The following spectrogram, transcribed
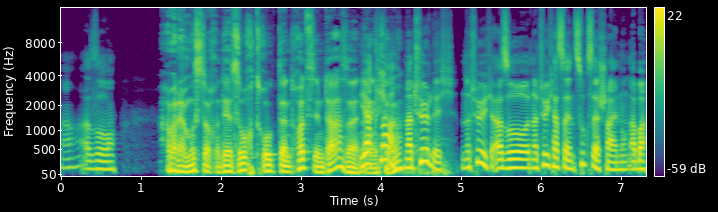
Ja, also, Aber da muss doch der Suchtdruck dann trotzdem da sein. ja klar, Oder? natürlich, natürlich. Also, natürlich hast du Entzugserscheinungen, aber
